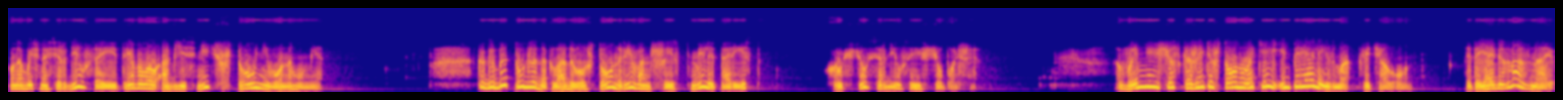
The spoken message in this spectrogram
он обычно сердился и требовал объяснить, что у него на уме. КГБ тут же докладывал, что он реваншист, милитарист. Хрущев сердился еще больше. «Вы мне еще скажите, что он лакей империализма!» — кричал он. «Это я и без вас знаю.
